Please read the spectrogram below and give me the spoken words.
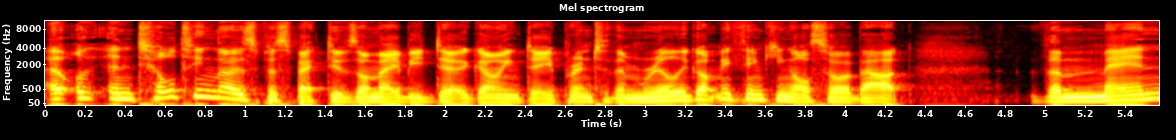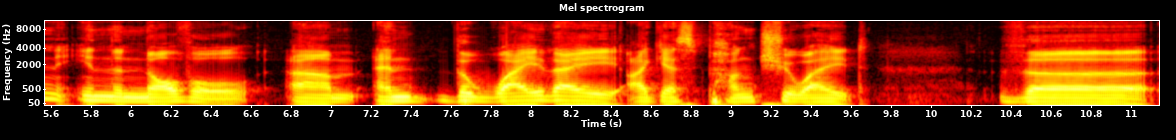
Uh, and tilting those perspectives or maybe going deeper into them really got me thinking also about the men in the novel um, and the way they, I guess, punctuate the,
